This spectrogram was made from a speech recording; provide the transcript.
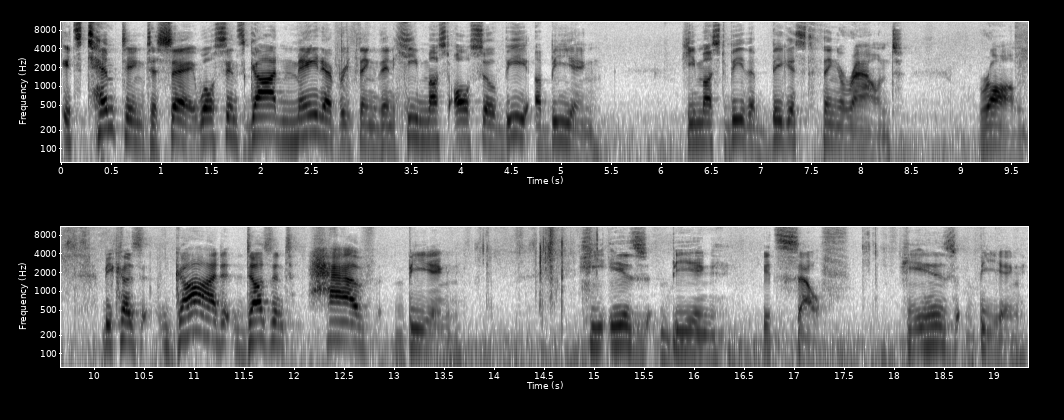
It's tempting to say, well, since God made everything, then he must also be a being. He must be the biggest thing around. Wrong. Because God doesn't have being. He is being itself. He is being.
